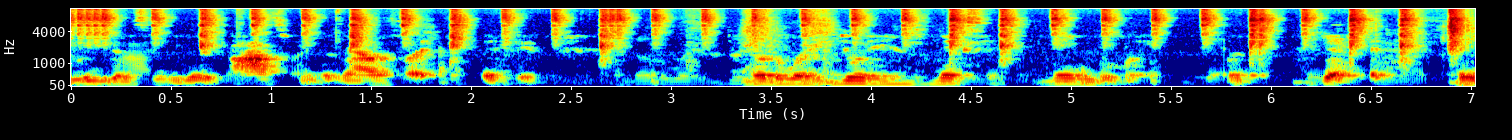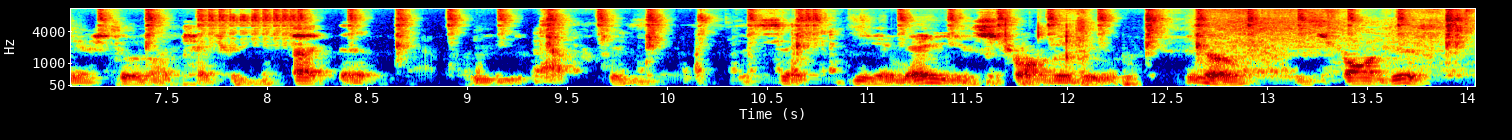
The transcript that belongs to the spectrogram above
lead us in the way possible, but now it's like they did another way of doing it is mixing, mingling. But yet they are still not catching the fact that the African descent DNA is stronger than, you know, the strongest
